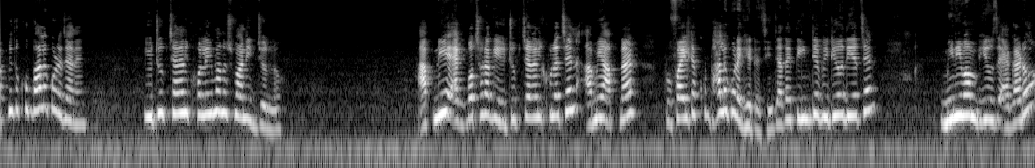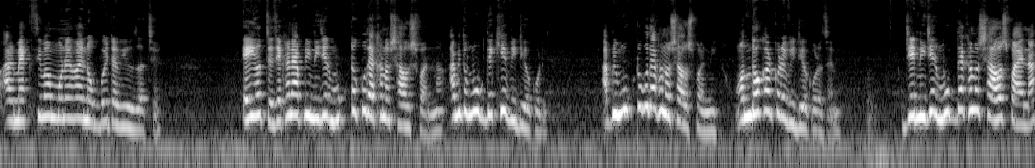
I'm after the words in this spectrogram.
আপনি তো খুব ভালো করে জানেন। ইউটিউব চ্যানেল খোলেই মানুষ মানির জন্য। আপনি এক বছর আগে ইউটিউব চ্যানেল খুলেছেন, আমি আপনার প্রোফাইলটা খুব ভালো করে ঘেটেছি, যাতে তিনটে ভিডিও দিয়েছেন মিনিমাম ভিউজ এগারো, আর ম্যাক্সিমাম মনে হয় নব্বইটা ভিউজ আছে। এই হচ্ছে যেখানে আপনি নিজের মুখটুকু দেখানোর সাহস পান না। আমি তো মুখ দেখিয়ে ভিডিও করি। আপনি মুখটুকু দেখানোর সাহস পাননি। অন্ধকার করে ভিডিও করেছেন। যে নিজের মুখ দেখানোর সাহস পায় না,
